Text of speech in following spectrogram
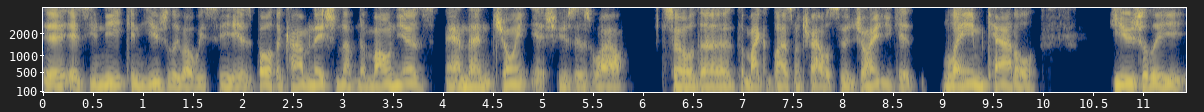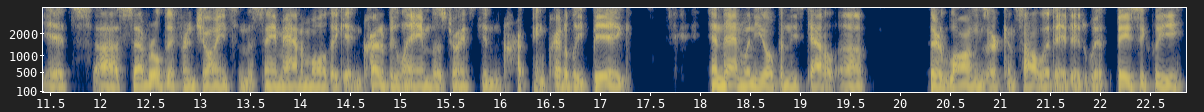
is unique and usually what we see is both a combination of pneumonias and then joint issues as well so the the mycoplasma travels to the joint you get lame cattle Usually it's uh, several different joints in the same animal. They get incredibly lame. Those joints get incre- incredibly big. And then when you open these cattle up, their lungs are consolidated with basically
